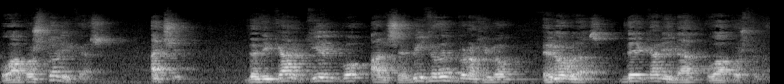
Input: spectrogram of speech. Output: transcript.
o apostólicas. H. Dedicar tiempo al servicio del prójimo en obras de caridad o apostolado.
